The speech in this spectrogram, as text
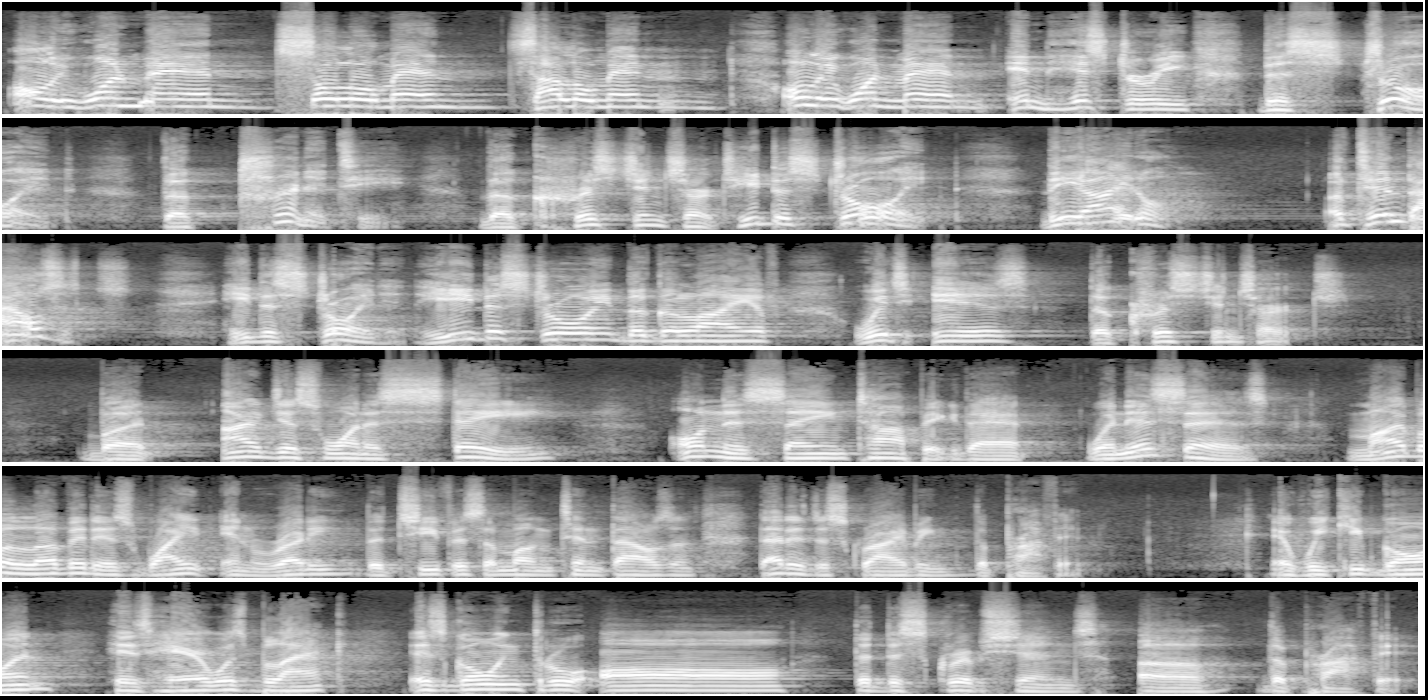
only one man, solo man, solo man, only one man in history destroyed Trinity, the Christian church. He destroyed the idol of ten thousands. He destroyed it. He destroyed the Goliath, which is the Christian church. But I just want to stay on this same topic that when it says, My beloved is white and ruddy, the chiefest among 10,000, that is describing the prophet. If we keep going, his hair was black. It's going through all the descriptions of the prophet.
